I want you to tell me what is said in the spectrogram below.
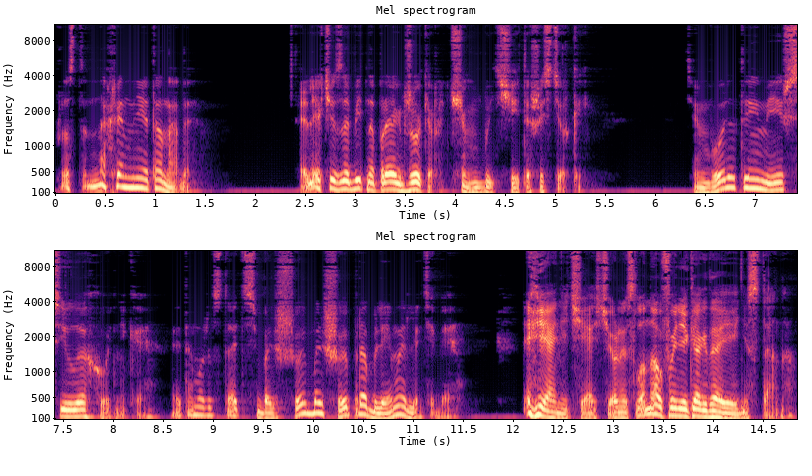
Просто нахрен мне это надо? Легче забить на проект Джокер, чем быть чьей-то шестеркой. Тем более ты имеешь силы охотника. Это может стать большой-большой проблемой для тебя. Я не часть черных слонов и никогда ей не стану.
